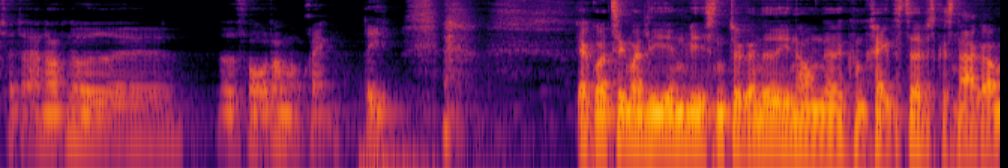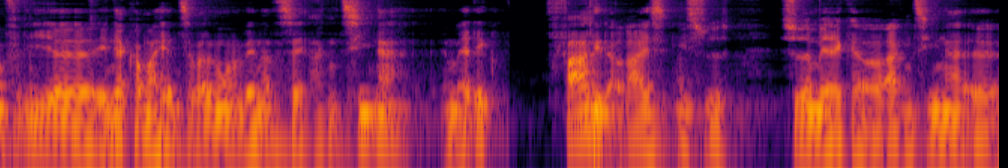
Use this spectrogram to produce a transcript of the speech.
så der er nok noget, øh, noget fordom omkring det. Jeg kunne godt tænke mig lige, inden vi sådan dykker ned i nogle øh, konkrete steder, vi skal snakke om, fordi øh, inden jeg kommer hen, så var der nogle af venner, der sagde, Argentina, jamen, er det ikke farligt at rejse i Syd, Sydamerika og Argentina? Øh,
